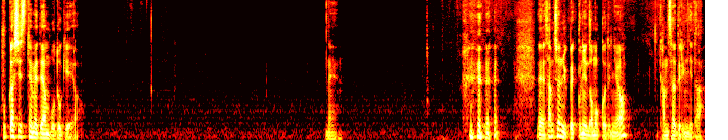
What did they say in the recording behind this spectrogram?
국가 시스템에 대한 모독이에요. 네. 네, 3,600분이 넘었거든요. 감사드립니다.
